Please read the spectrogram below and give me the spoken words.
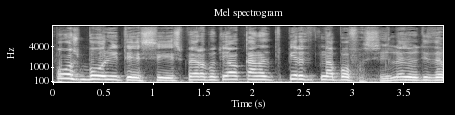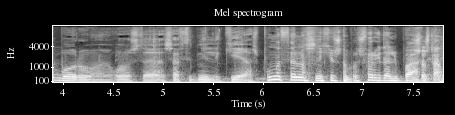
πώς μπορείτε εσείς πέρα από το ότι κάνατε, πήρατε την απόφαση λέτε ότι δεν μπορώ εγώ σε αυτή την ηλικία ας πούμε θέλω να συνεχίσω να προσφέρω κτλ. Σωστά.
